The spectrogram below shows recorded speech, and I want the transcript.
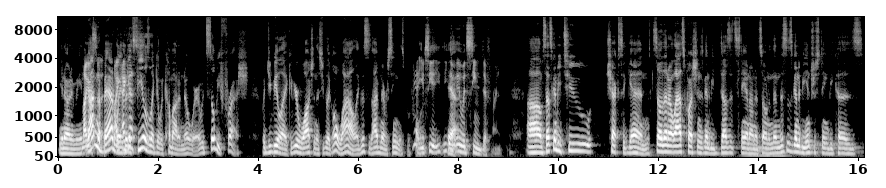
You know what I mean? Like I Not in a bad way, I but guess- it feels like it would come out of nowhere. It would still be fresh. But you'd be like, if you're watching this, you'd be like, oh wow, like this is I've never seen this before. Yeah, you'd see. It, Yeah. it would seem different. Um, so that's going to be two checks again. So then our last question is going to be, does it stand on its own? And then this is going to be interesting because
